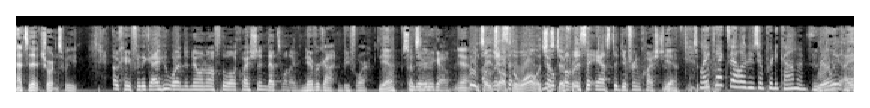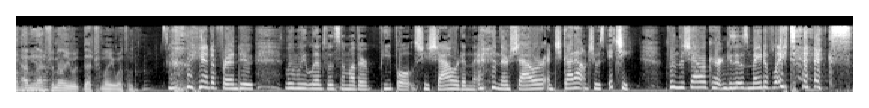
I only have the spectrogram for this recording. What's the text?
That's it, short and sweet. okay, for the guy who wanted to know an off the wall question, that's one I've never gotten before. Yeah, So there it. you go. Yeah. I wouldn't say it's off the wall. It's no, just different. Alyssa asked a different question. Yeah, Latex different. allergies are pretty common. Really, I, Common, I'm yeah. not familiar with that. Familiar with them. we had a friend who, when we lived with some other people, she showered in their in their shower, and she got out and she was itchy from the shower curtain because it was made of latex.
